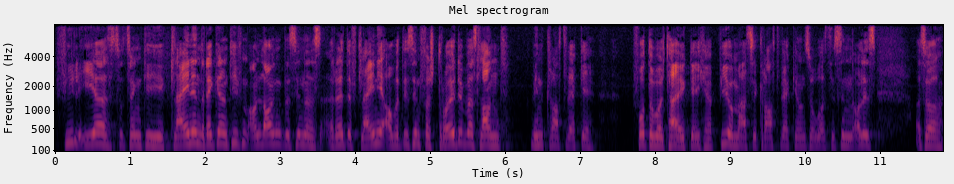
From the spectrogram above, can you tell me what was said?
viel eher sozusagen die kleinen regenerativen Anlagen, das sind relativ kleine, aber die sind verstreut übers Land, Windkraftwerke, Photovoltaikdächer, Biomassekraftwerke und sowas. Das sind alles also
